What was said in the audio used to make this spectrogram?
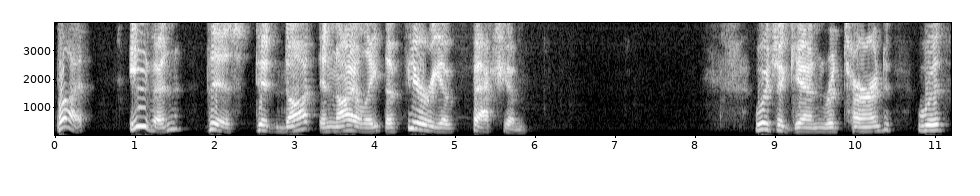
But even this did not annihilate the fury of faction, which again returned with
